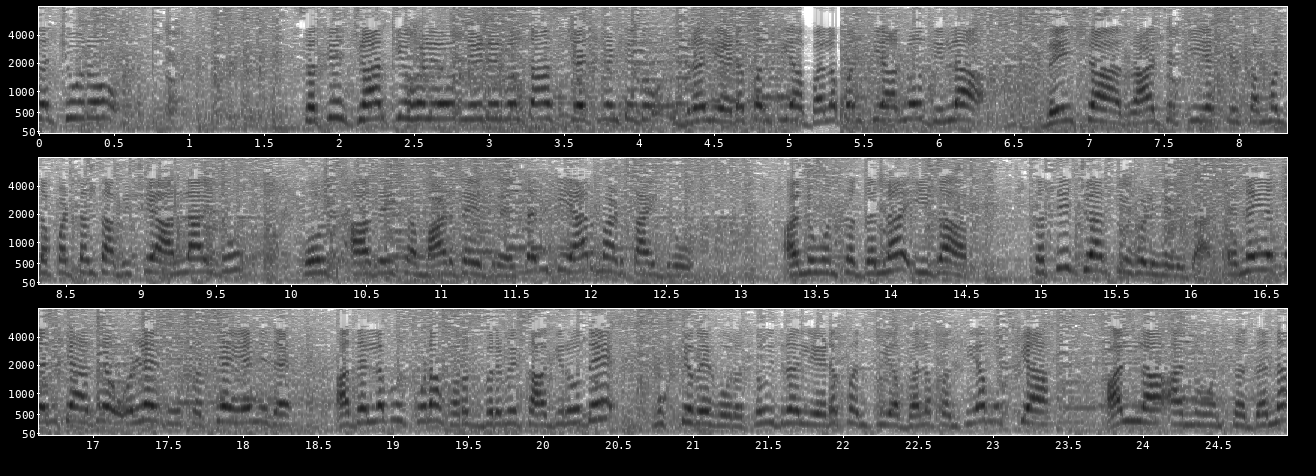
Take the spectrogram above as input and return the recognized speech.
ಸಚಿವರು ಸತೀಶ್ ಜಾರಕಿಹೊಳಿ ಅವರು ನೀಡಿರುವಂತಹ ಸ್ಟೇಟ್ಮೆಂಟ್ ಇದು. ಇದರಲ್ಲಿ ಎಡಪಂಥೀಯ, ಬಲಪಂಥೀಯ ಅನ್ನೋದಿಲ್ಲ. ದೇಶ ರಾಜಕೀಯಕ್ಕೆ ಸಂಬಂಧಪಟ್ಟಂತಹ ವಿಷಯ ಅಲ್ಲ ಇದು. ಕೋರ್ಟ್ ಆದೇಶ ಮಾಡದೇ ಇದ್ರೆ ತನಿಖೆ ಯಾರು ಮಾಡ್ತಾ ಇದ್ರು ಅನ್ನುವಂಥದ್ದನ್ನ ಈಗ ಸತೀಶ್ ಜಾರಕಿಹೊಳಿ ಹೇಳಿದ್ದಾರೆ. ಎನ್ಐಎ ತನಿಖೆ ಆದ್ರೆ ಒಳ್ಳೆಯದು ಸತ್ಯ ಏನಿದೆ ಅದೆಲ್ಲವೂ ಕೂಡ ಹೊರಗೆ ಬರಬೇಕಾಗಿರೋದೇ ಮುಖ್ಯವೇ ಹೊರತು. ಇದರಲ್ಲಿ ಎಡಪಂಥೀಯ, ಬಲಪಂಥೀಯ ಮುಖ್ಯ ಅಲ್ಲ ಅನ್ನುವಂಥದ್ದನ್ನ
